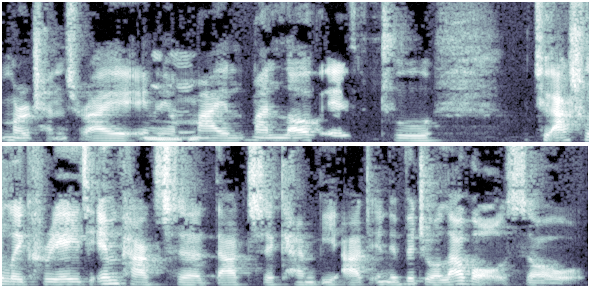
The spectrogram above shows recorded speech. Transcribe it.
merchant, right? I mean, mm-hmm. my my love is to to actually create impact that can be at individual level. So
